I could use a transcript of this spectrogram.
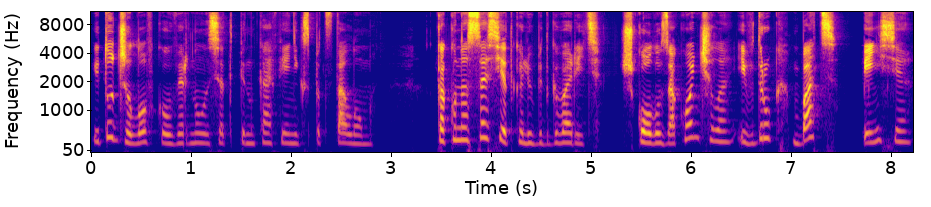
и тут же ловко увернулась от пинка Феникс под столом. Как у нас соседка любит говорить. Школу закончила, и вдруг, бац, пенсия.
